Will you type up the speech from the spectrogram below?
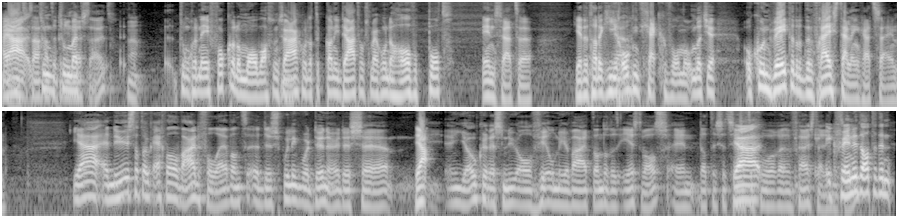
ja, ja daar toen, gaat het toen met, uit. Ja. Toen René Fokker de mol was, toen zagen we dat de kandidaat volgens mij gewoon de halve pot inzette. Ja, dat had ik hier ja. ook niet gek gevonden. Omdat je ook gewoon weet dat het een vrijstelling gaat zijn. Ja, en nu is dat ook echt wel waardevol, hè? Want uh, de spoeling wordt dunner, dus uh, ja. een joker is nu al veel meer waard dan dat het eerst was. En dat is hetzelfde ja, voor een vrijstelling. Ik vind het altijd in,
